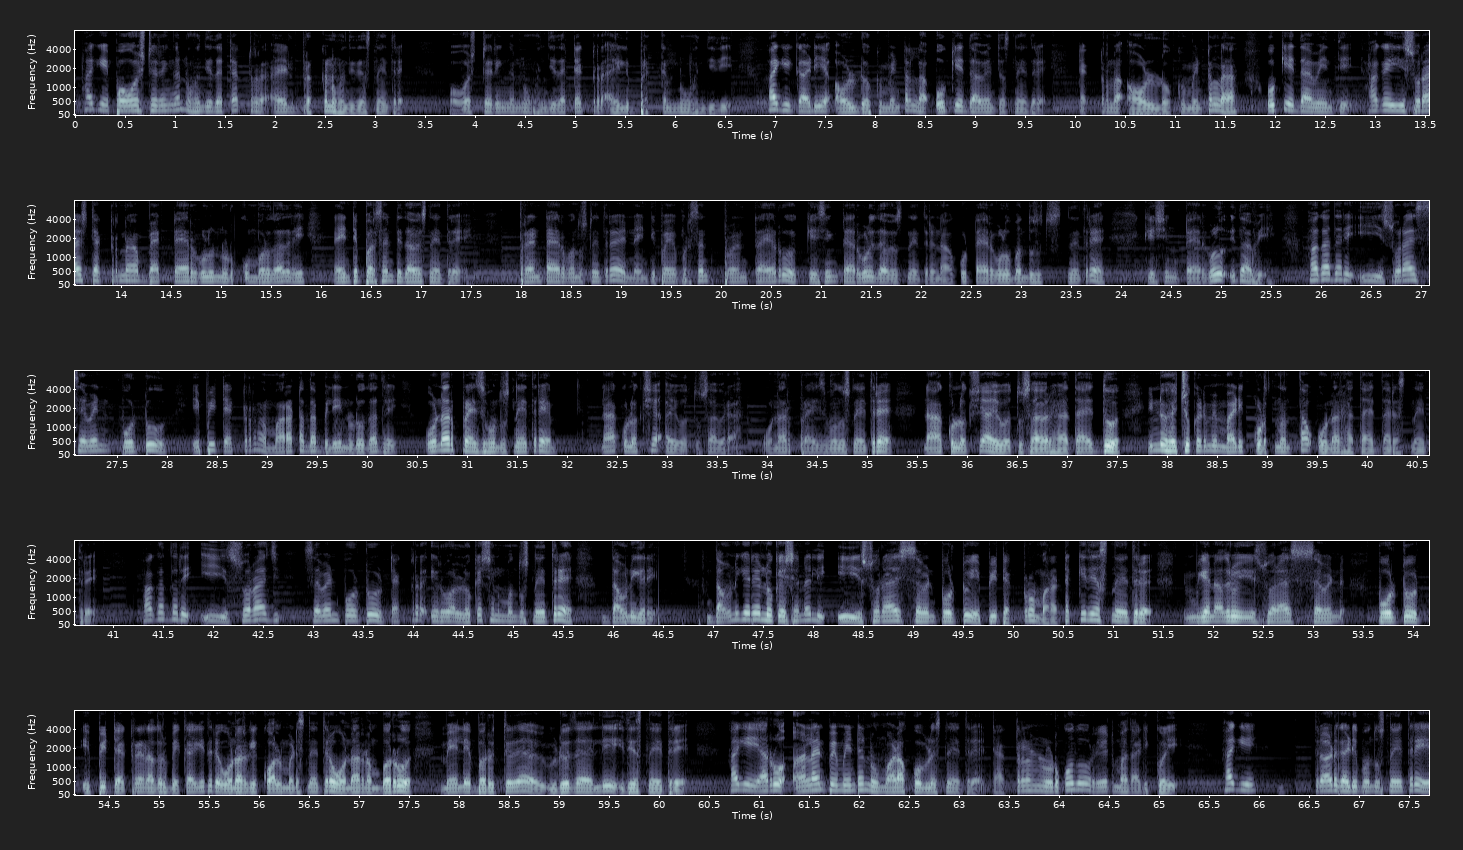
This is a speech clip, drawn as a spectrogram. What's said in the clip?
ಹಾಗೆ ಪವರ್ ಸ್ಟೇರಿಂಗನ್ನು ಹೊಂದಿದ ಟ್ರ್ಯಾಕ್ಟರ್ ಐಲ್ ಬ್ರಕ್ಕನ್ನು ಹೊಂದಿದೆ ಸ್ನೇಹಿತರೆ. ಪವರ್ ಸ್ಟೇರಿಂಗನ್ನು ಹೊಂದಿದ ಟ್ರ್ಯಾಕ್ಟರ್ ಬ್ರೇಕ್ ಅನ್ನು ಹೊಂದಿದೆ. ಹಾಗೆ ಗಾಡಿಯ ಆಲ್ ಡಾಕ್ಯುಮೆಂಟ್ ಎಲ್ಲ ಓಕೆ ಇದ್ದಾವೆ ಅಂತ ಸ್ನೇಹಿತರೆ. ಟ್ರ್ಯಾಕ್ಟರ್ನ ಆಲ್ ಡಾಕ್ಯುಮೆಂಟ್ ಎಲ್ಲ ಓಕೆ ಇದ್ದಾವೆ ಅಂತ. ಹಾಗೆ ಈ ಸ್ವರಾಜ್ನ ಬ್ಯಾಕ್ ಟೈರ್ಗಳು ನೋಡ್ಕೊಂಬರೋದಾದ್ರೆ ನೈಂಟಿ ಪರ್ಸೆಂಟ್ ಇದ್ದಾವೆ ಸ್ನೇಹಿತರೆ. ಫ್ರಂಟ್ ಟೈರ್ ಬಂದು ಸ್ನೇಹಿತರೆ ninety five percent front tyre casing ಟೈರ್ಗಳು ಇದ್ದಾವೆ ಸ್ನೇಹಿತರೆ. ನಾಲ್ಕು ಟೈರ್ಗಳು ಬಂದು ಸ್ನೇಹಿತರೆ ಕೇಸಿಂಗ್ ಟೈರ್ಗಳು ಇದ್ದಾವೆ. ಹಾಗಾದರೆ ಈ Swaraj seven four two A P ಟ್ಯಾಕ್ಟರ್ನ ಮಾರಾಟದ ಬೆಲೆ ನೋಡೋದಾದರೆ ಓನರ್ ಪ್ರೈಸ್ ಬಂದು ಸ್ನೇಹಿತರೆ ನಾಲ್ಕು ಲಕ್ಷ ಐವತ್ತು ಸಾವಿರ. ಓನರ್ ಪ್ರೈಸ್ ಬಂದು ಸ್ನೇಹಿತರೆ, ನಾಲ್ಕು ಲಕ್ಷ ಐವತ್ತು ಸಾವಿರ ಹೇಳ್ತಾ ಇದ್ದು, ಇನ್ನೂ ಹೆಚ್ಚು ಕಡಿಮೆ ಮಾಡಿ ಕೊಡ್ತಂತ ಓನರ್ ಹೇಳ್ತಾ ಇದ್ದಾರೆ ಸ್ನೇಹಿತರೆ. ಹಾಗಾದರೆ ಈ Swaraj seven four two tractor ಇರುವ ಲೊಕೇಶನ್ ಬಂದು ಸ್ನೇಹಿತರೆ, ದಾವಣಗೆರೆ. ದಾವಣಗೆರೆ ಲೊಕೇಶನಲ್ಲಿ ಈ Swaraj seven four two A P ಮಾರಾಟಕ್ಕಿದೆ ಸ್ನೇಹಿತರೆ? ನಿಮಗೇನಾದರೂ ಈ Swaraj seven four two A P tractor ಏನಾದರೂ ಬೇಕಾಗಿದ್ದರೆ ಓನರ್ಗೆ ಕಾಲ್ ಮಾಡಿ ಸ್ನೇಹಿತರೆ. ಓನರ್ ನಂಬರು ಮೇಲೆ ಬರುತ್ತದೆ, ವಿಡಿಯೋದಲ್ಲಿ ಇದೆ ಸ್ನೇಹಿತರೆ. ಹಾಗೆ ಯಾರು ಆನ್ಲೈನ್ ಪೇಮೆಂಟನ್ನು ಮಾಡೋಕೆ ಹೋಗ್ಬೇಡಿ ಸ್ನೇಹಿತರೆ. ಟ್ರ್ಯಾಕ್ಟರನ್ನು ನೋಡ್ಕೊಂಡು ರೇಟ್ ಮಾತಾಡಿಕೊಳ್ಳಿ. ಹಾಗೆ ಥರ್ಡ್ ಗಾಡಿ ಬಂದು ಸ್ನೇಹಿತರೆ,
